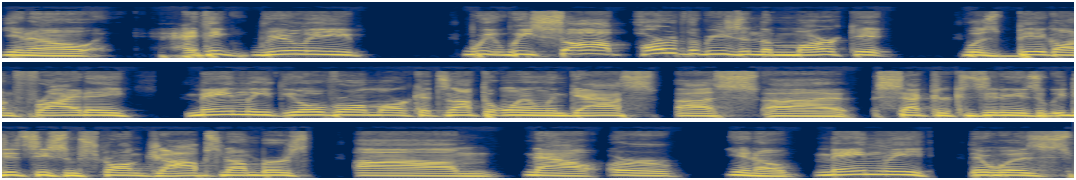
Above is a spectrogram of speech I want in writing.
You know, I think really we, we saw part of the reason the market was big on Friday mainly the overall markets, not the oil and gas uh, uh, sector, considering is that we did see some strong jobs numbers. Um, now, or you know, mainly there was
